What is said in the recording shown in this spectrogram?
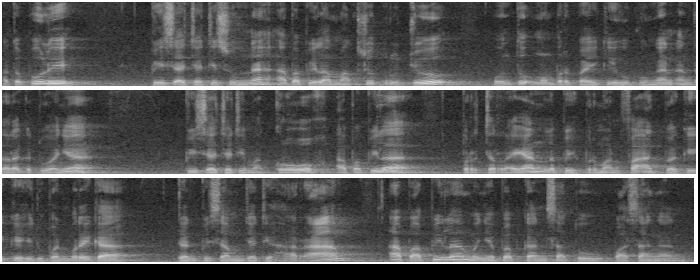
atau boleh bisa jadi sunnah apabila maksud rujuk untuk memperbaiki hubungan antara keduanya bisa jadi makruh apabila perceraian lebih bermanfaat bagi kehidupan mereka dan bisa menjadi haram apabila menyebabkan satu pasangan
